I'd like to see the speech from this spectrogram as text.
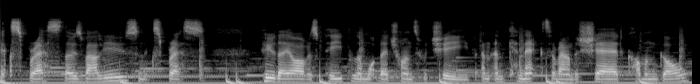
express those values and express who they are as people and what they're trying to achieve and, and connect around a shared common goal.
